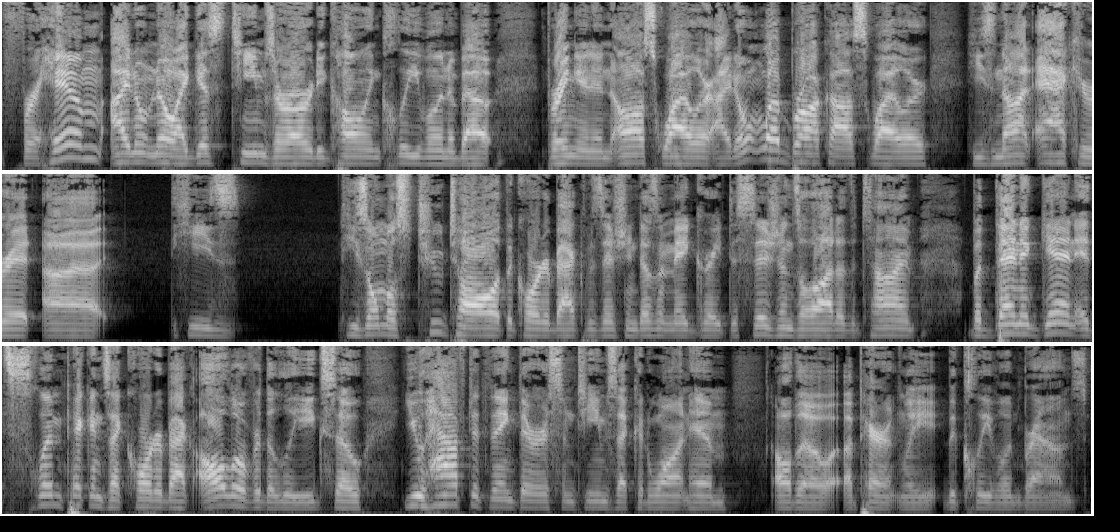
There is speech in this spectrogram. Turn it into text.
for him, I don't know. I guess teams are already calling Cleveland about bringing in Osweiler. I don't love Brock Osweiler. He's not accurate. Uh, he's he's almost too tall at the quarterback position. Doesn't make great decisions a lot of the time. But then again, it's slim pickings at quarterback all over the league. So you have to think there are some teams that could want him. Although apparently the Cleveland Browns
